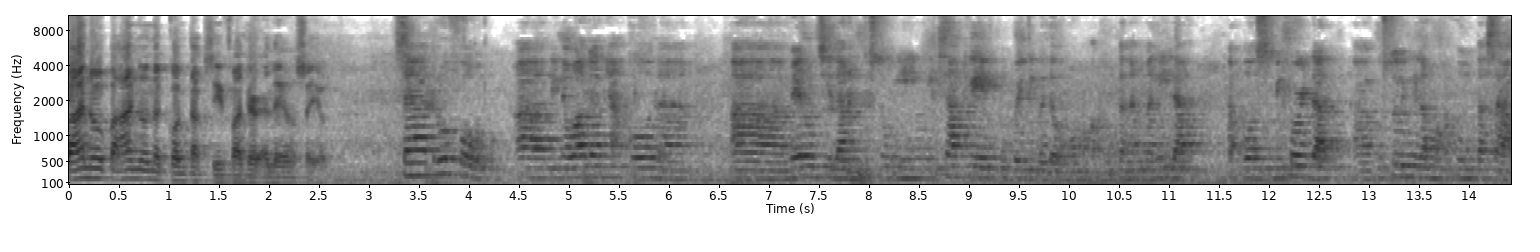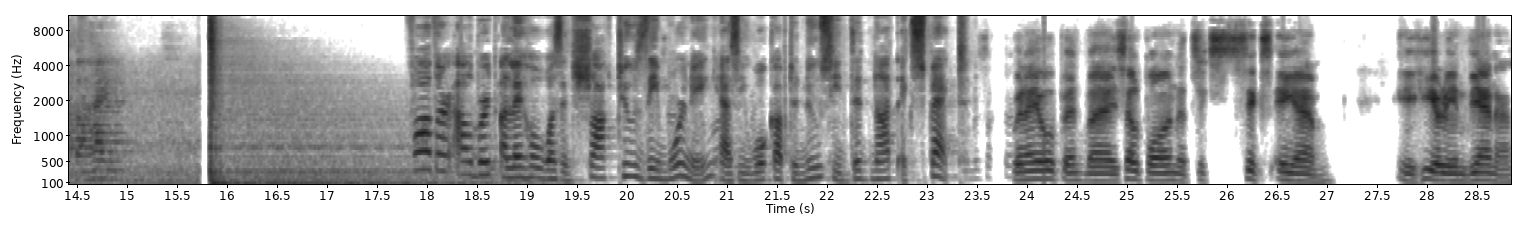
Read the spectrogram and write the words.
paano, paano nag-contact si Father Alejo sa'yo? Sa true phone, ah, tinawagan niya ako na ah, meron silang gustong ihingi sa akin kung pwede ba daw ako makapunta ng Manila. Tapos before that, ah, gusto rin nilang makapunta sa bahay. Father Albert Alejo was in shock Tuesday morning as he woke up to news he did not expect. when I opened my cell phone at 6, 6 a.m. eh, here in Vienna,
